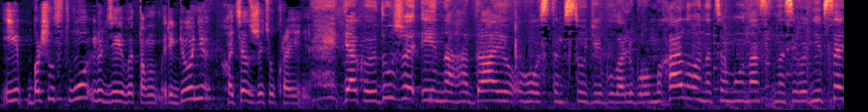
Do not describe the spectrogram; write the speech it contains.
и большинство людей в этом регионе хотят жить в Украине. Дякую дуже. І нагадаю, гостем студії була Любов Михайлова. На цьому у нас на сьогодні все.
